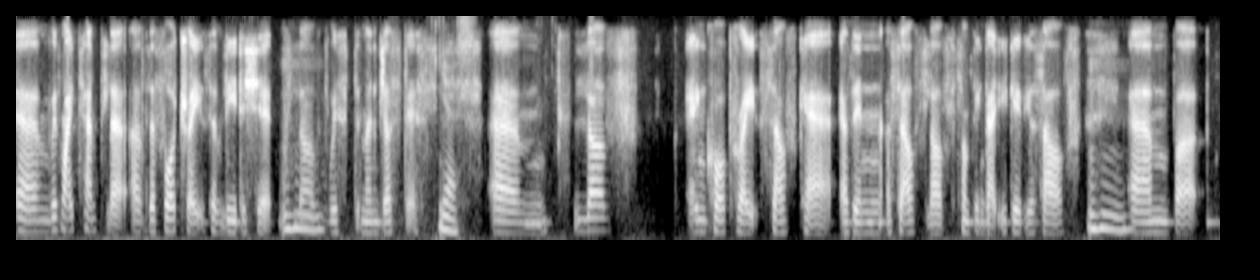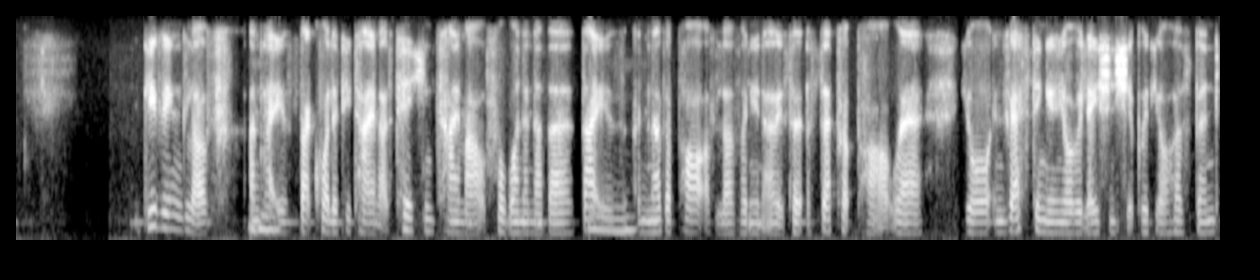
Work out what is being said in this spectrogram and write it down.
um, with my template of the four traits of leadership, Mhm. love, wisdom, and justice. yes Um, love incorporates self care, as in a self love, something that you give yourself. hmm Um, but giving love, and that is that quality time, that's taking time out for one another. That is Mm. another part of love, and you know, it's a, a separate part where you're investing in your relationship with your husband.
